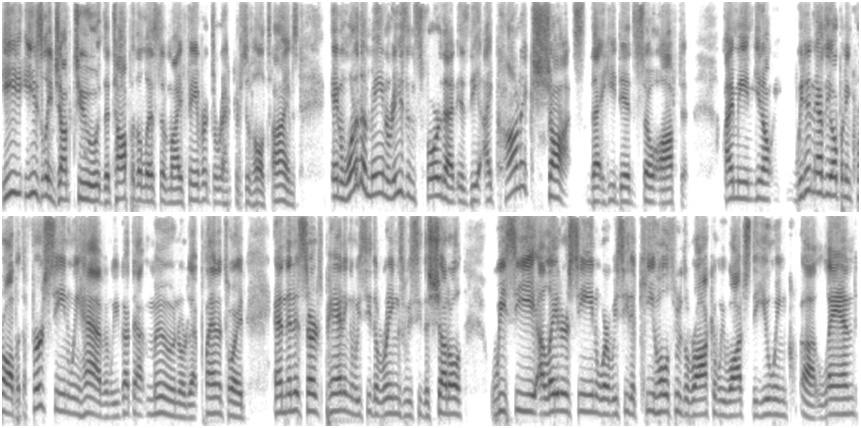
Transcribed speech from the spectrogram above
He easily jumped to the top of the list of my favorite directors of all times. And one of the main reasons for that is the iconic shots that he did so often. I mean, you know, we didn't have the opening crawl, but the first scene we have, and we've got that moon or that planetoid, and then it starts panning, and we see the rings, we see the shuttle, we see a later scene where we see the keyhole through the rock, and we watch the U-wing uh, land.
